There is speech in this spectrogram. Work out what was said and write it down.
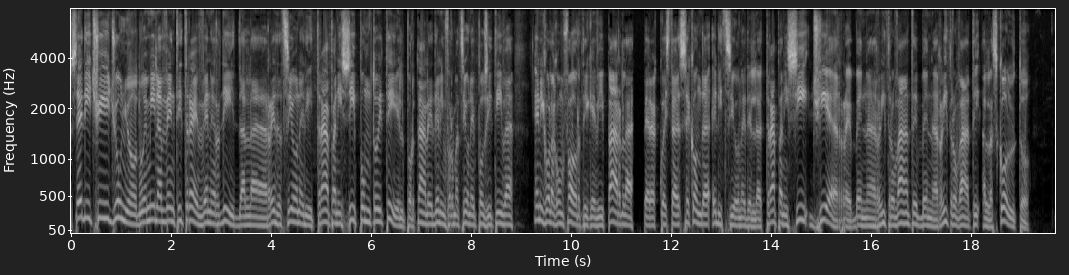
16 giugno 2023, venerdì, dalla redazione di trapanissi.it, il portale dell'informazione positiva, è Nicola Conforti che vi parla per questa seconda edizione del Trapani GR. Ben ritrovate, ben ritrovati all'ascolto.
